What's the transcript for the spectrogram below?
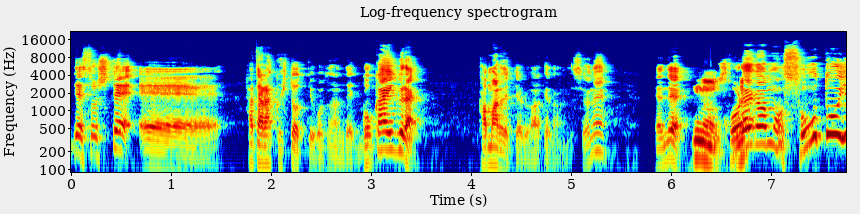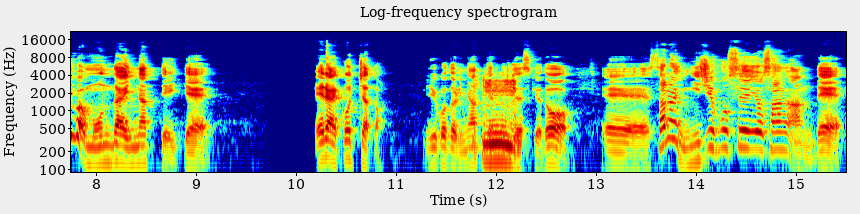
で、そして、えー働く人っていうことなんで、5回ぐらい噛まれてるわけなんですよね。で、でこれがもう相当今問題になっていて、えらいこっちゃということになってるんですけど、えーさらに二次補正予算案で、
